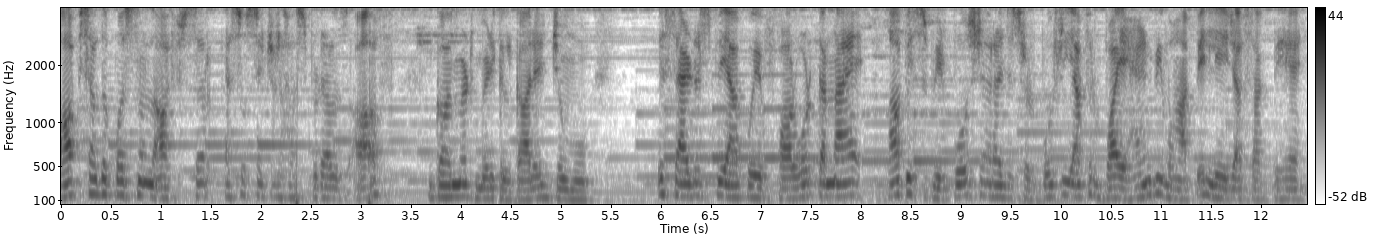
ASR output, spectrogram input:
Office of the personal officer associated hospitals of government medical college Jammu इस एड्रेस पे आपको ये फॉरवर्ड करना है। आप इस स्पीड पोस्ट रजिस्टर्ड पोस्ट या फिर बाई हैंड भी वहाँ पे ले जा सकते हैं।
